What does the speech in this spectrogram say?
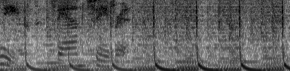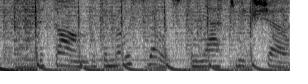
week's fan favorite, The song with the most votes from last week's show.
